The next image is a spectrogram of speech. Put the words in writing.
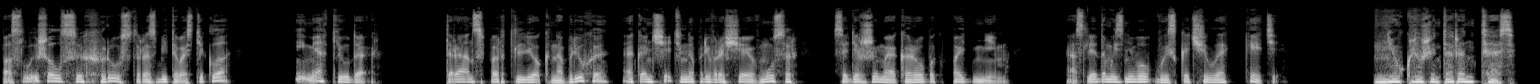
Послышался хруст разбитого стекла и мягкий удар. Транспорт лег на брюхо, окончательно превращая в мусор содержимое коробок под ним, а следом из него выскочила Кэти. «Неуклюжий Тарантас!»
